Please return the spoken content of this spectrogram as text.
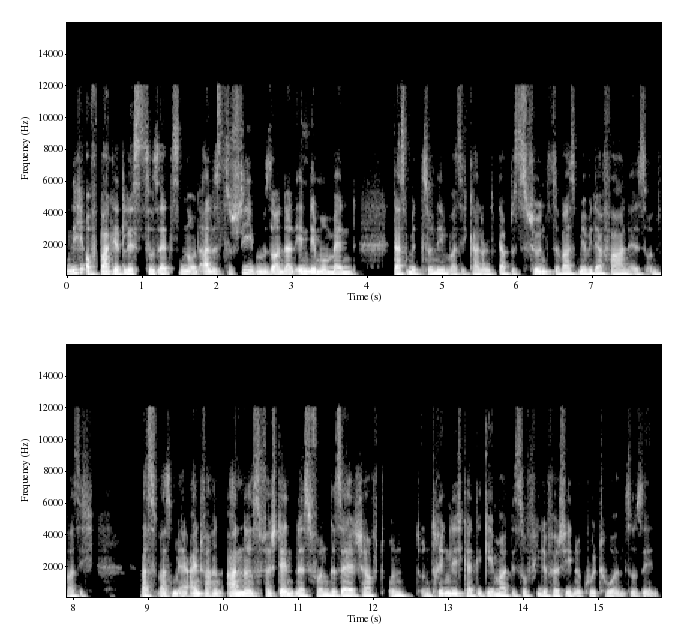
nicht auf Bucketlist zu setzen und alles zu schieben, sondern in dem Moment das mitzunehmen, was ich kann. Und ich glaube, das Schönste, was mir widerfahren ist und was ich, was, was mir einfach ein anderes Verständnis von Gesellschaft und, und Dringlichkeit gegeben hat, ist so viele verschiedene Kulturen zu sehen.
